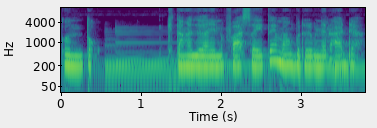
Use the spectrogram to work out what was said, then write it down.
untuk kita ngejalanin fase itu emang benar-benar ada.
